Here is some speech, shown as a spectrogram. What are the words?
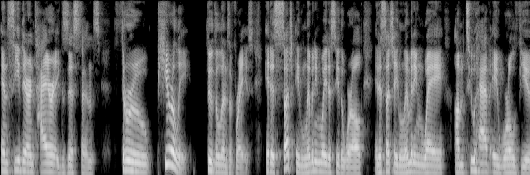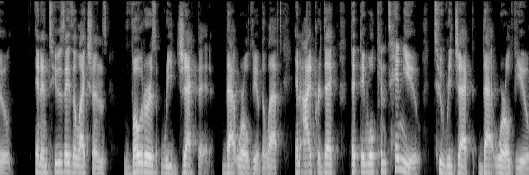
and see their entire existence through purely through the lens of race. It is such a limiting way to see the world. It is such a limiting way um, to have a worldview. And in Tuesday's elections, voters rejected that worldview of the left. And I predict that they will continue to reject that worldview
